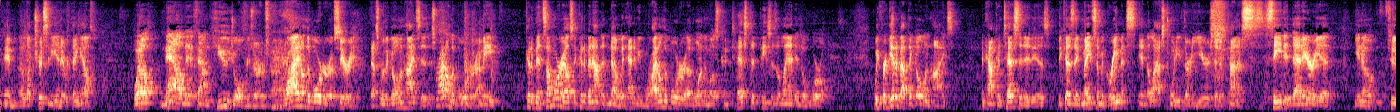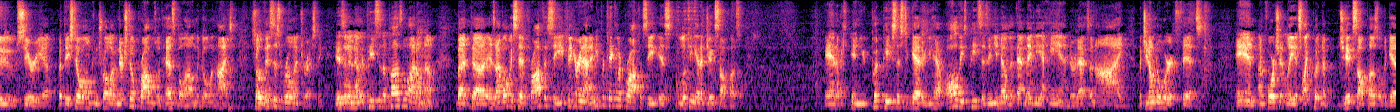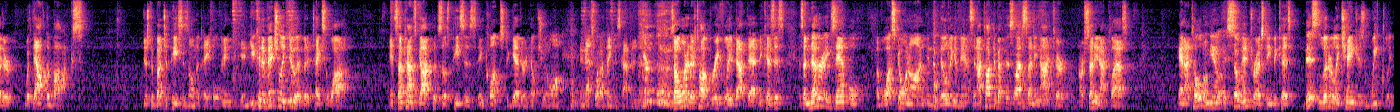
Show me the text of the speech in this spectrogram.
and electricity and everything else. Well, now they have found huge oil reserves right on the border of Syria. That's where the Golan Heights is. It's right on the border. I mean, could have been somewhere else. It could have been out in the, no, it had to be right on the border of one of the most contested pieces of land in the world. We forget about the Golan Heights and how contested it is because they've made some agreements in the last 20, 30 years that have kind of ceded that area you know, to Syria, but they still own control of it, and there's still problems with Hezbollah on the Golan Heights. So this is real interesting. Is it another piece of the puzzle? I don't know. But uh, as I've always said, prophecy, figuring out any particular prophecy, is looking at a jigsaw puzzle. And, uh, and you put pieces together. You have all these pieces, and you know that that may be a hand or that's an eye, but you don't know where it fits. And unfortunately, it's like putting a jigsaw puzzle together without the box. Just a bunch of pieces on the table. And, and you can eventually do it, but it takes a while. And sometimes God puts those pieces in clumps together and helps you along. And that's what I think is happening here. So I wanted to talk briefly about that because it's, it's another example of what's going on in the building events. And I talked about this last Sunday night to our Sunday night class. And I told them, you know, it's so interesting because this literally changes weekly.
